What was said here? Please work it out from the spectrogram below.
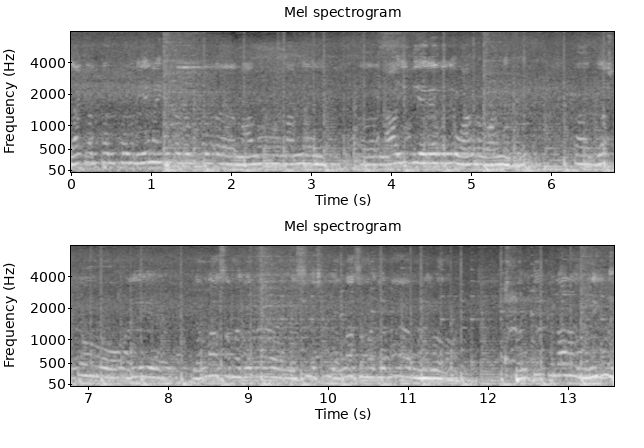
ಯಾಕಂತಂತಂದ್ರೆ ಏನಾಗಿತ್ತು ಅಂತಂದ್ರೆ ನಾನು ನನ್ನ ಇದ್ದ ಏರಿಯಾದಲ್ಲಿ ವಾರ್ಡ್ ವಾರ್ಡ್ನಿದ್ವಿ ಜಸ್ಟ್ ಅಲ್ಲಿ ಎಲ್ಲ ಸಮಾಜದ, ಎಸ್ ಸಿ ಎಸ್ ಟಿ ಎಲ್ಲ ಸಮಾಜದ ಮನೆಗಳು ಪರ್ಟಿಕ್ಯುಲರ್ ಮನೆಗಳು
